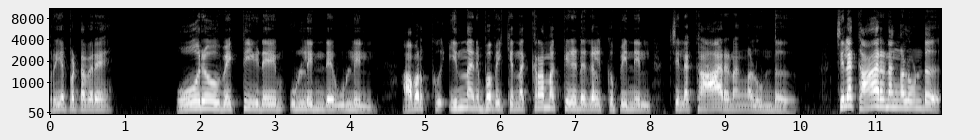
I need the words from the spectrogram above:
പ്രിയപ്പെട്ടവരെ ഓരോ വ്യക്തിയുടെയും ഉള്ളിന്റെ ഉള്ളിൽ അവർക്ക് ഇന്ന് അനുഭവിക്കുന്ന ക്രമക്കേടുകൾക്ക് പിന്നിൽ ചില കാരണങ്ങളുണ്ട്. ചില കാരണങ്ങളുണ്ട്.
